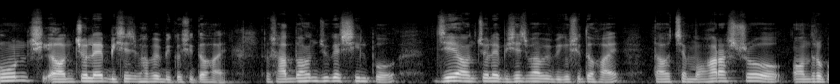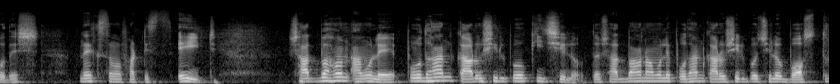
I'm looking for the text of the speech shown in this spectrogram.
কোন অঞ্চলে বিশেষভাবে বিকশিত হয়? তো সাতবাহন যুগের শিল্প যে অঞ্চলে বিশেষভাবে বিকশিত হয় তা হচ্ছে মহারাষ্ট্র ও অন্ধ্রপ্রদেশ। নেক্সট নাম্বার ফর্টি এইট সাতবাহন আমলে প্রধান কারুশিল্প কী ছিল? তো সাতবাহন আমলে প্রধান কারুশিল্প ছিল বস্ত্র,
